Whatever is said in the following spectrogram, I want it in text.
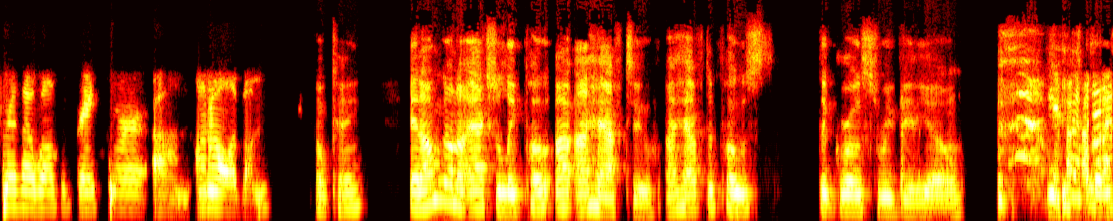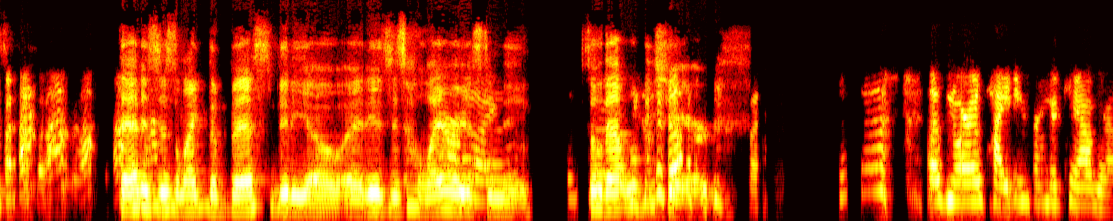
for The Wheels of Grace, we're um, on all of them. Okay. And I'm going to actually post, I have to, I have to post the grocery video. that is just like the best video. It is just hilarious to me. So that will be shared. As Nora's hiding from the camera.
